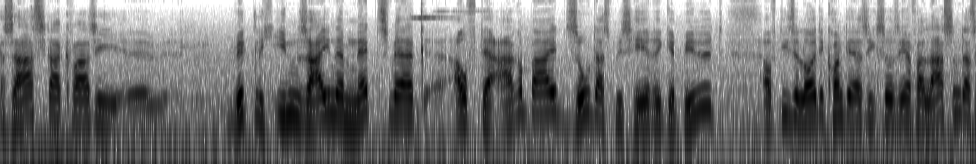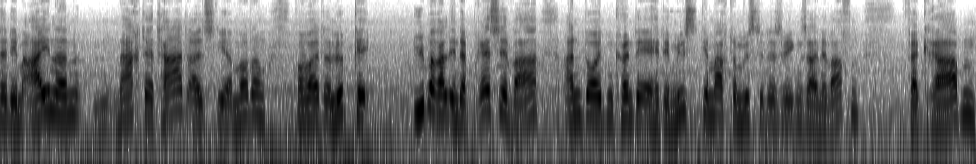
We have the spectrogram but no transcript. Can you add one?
Er saß da quasi äh, wirklich in seinem Netzwerk äh, auf der Arbeit, so das bisherige Bild. Auf diese Leute konnte er sich so sehr verlassen, dass er dem einen nach der Tat, als die Ermordung von Walter Lübcke überall in der Presse war, andeuten könnte, er hätte Mist gemacht und müsste deswegen seine Waffen vergraben.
